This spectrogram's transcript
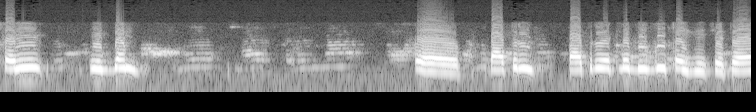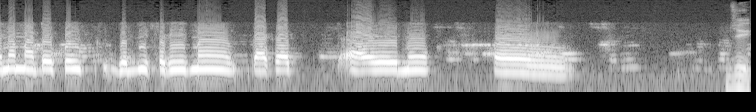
શરીર એકદમ અ, પાતળું એટલે ડૂગું થઈ ગયું છે. તો એના માટે કોઈ જલ્દી શરીરમાં તાકાત આવે ને જી.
